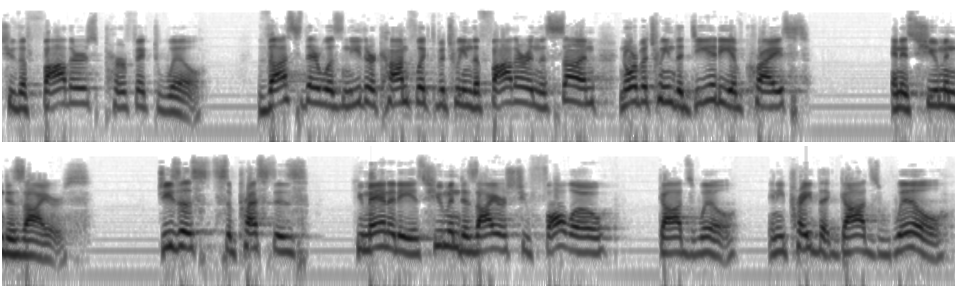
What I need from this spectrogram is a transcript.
to the Father's perfect will. Thus, there was neither conflict between the Father and the Son, nor between the deity of Christ and his human desires. Jesus suppressed his humanity, his human desires to follow God's will. And he prayed that God's will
